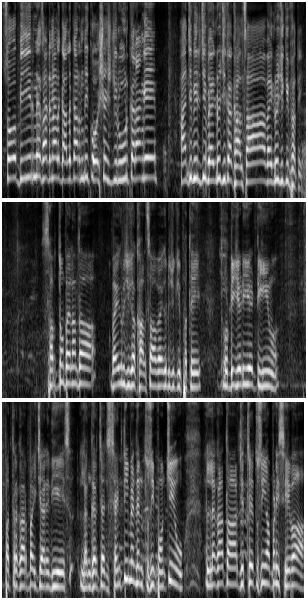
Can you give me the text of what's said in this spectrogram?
ਸੋ ਵੀਰ ਨੇ ਸਾਡੇ ਨਾਲ ਗੱਲ ਕਰਨ ਦੀ ਕੋਸ਼ਿਸ਼ ਜ਼ਰੂਰ ਕਰਾਂਗੇ। ਹਾਂਜੀ ਵੀਰ ਜੀ, ਵਾਹਿਗੁਰੂ ਜੀ ਕਾ ਖਾਲਸਾ, ਵਾਹਿਗੁਰੂ ਜੀ ਕੀ ਫਤਿਹ। ਸਭ ਤੋਂ ਪਹਿਲਾਂ ਤਾਂ ਵਾਹਿਗੁਰੂ ਜੀ ਕਾ ਖਾਲਸਾ, ਵਾਹਿਗੁਰੂ ਜੀ ਕੀ ਫਤਿਹ। ਤੁਹਾਡੀ ਜਿਹੜੀ ਇਹ ਟੀਮ, ਪੱਤਰਕਾਰ ਭਾਈਚਾਰੇ ਦੀ ਇਸ ਲੰਗਰ 'ਚ ਅੱਜ 37ਵੇਂ ਦਿਨ ਤੁਸੀਂ ਪਹੁੰਚੇ ਹੋ। ਲਗਾਤਾਰ ਜਿੱਥੇ ਤੁਸੀਂ ਆਪਣੀ ਸੇਵਾ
